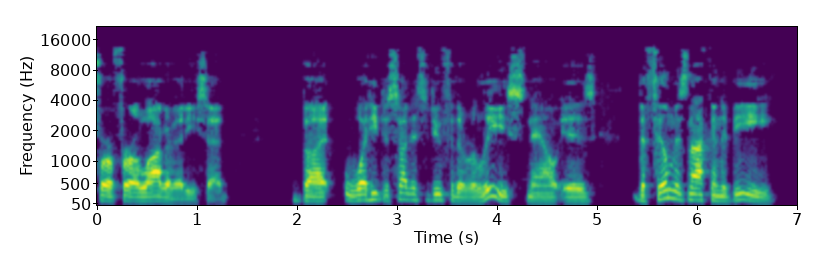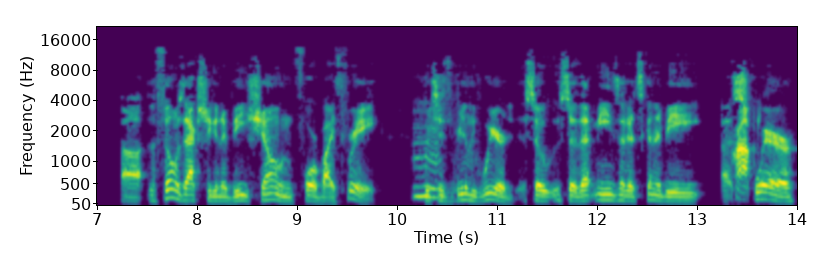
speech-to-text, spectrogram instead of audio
for for a lot of it. He said, but what he decided to do for the release now is the film is not going to be. Uh, the film is actually going to be shown four by 3 which Mhm. is really weird. So, so that means that it's going to be a Cropped. square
